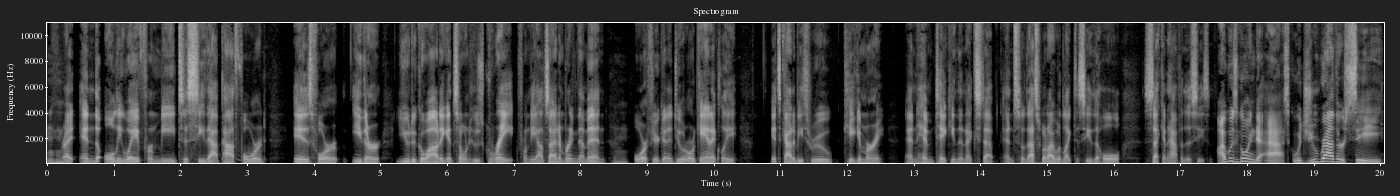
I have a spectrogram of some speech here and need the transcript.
Mhm. right? And the only way for me to see that path forward is for either you to go out and get someone who's great from the outside and bring them in, Mhm. or if you're going to do it organically, it's got to be through Keegan Murray and him taking the next step. And so that's what I would like to see the whole second half of the season. I was going to ask, would you rather see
